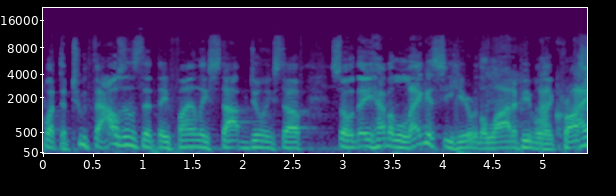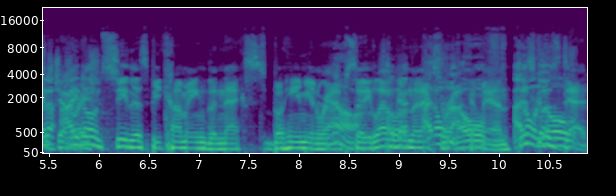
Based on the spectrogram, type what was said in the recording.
what the 2000s that they finally stopped doing stuff. So they have a legacy here with a lot of people that cross I, the don't- I don't see this becoming the next Bohemian Rhapsody, let alone Okay, the next Rocket Man. I don't Disco's know. dead.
